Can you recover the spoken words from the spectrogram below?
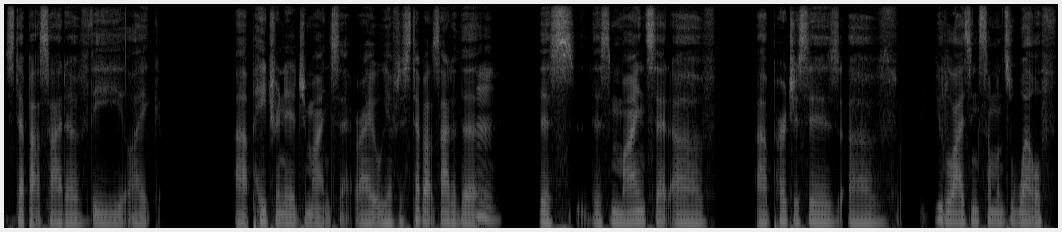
step outside of the like uh, patronage mindset, right? We have to step outside of the Mm. this this mindset of uh, purchases of utilizing someone's wealth,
